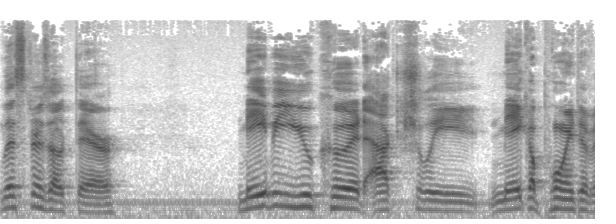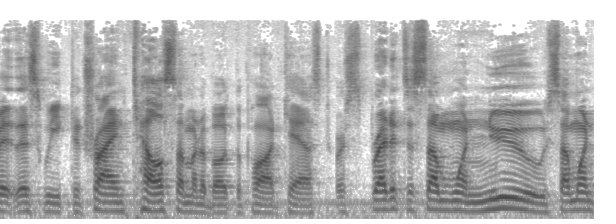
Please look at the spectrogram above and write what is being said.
listeners out there maybe you could actually make a point of it this week to try and tell someone about the podcast or spread it to someone new, someone,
